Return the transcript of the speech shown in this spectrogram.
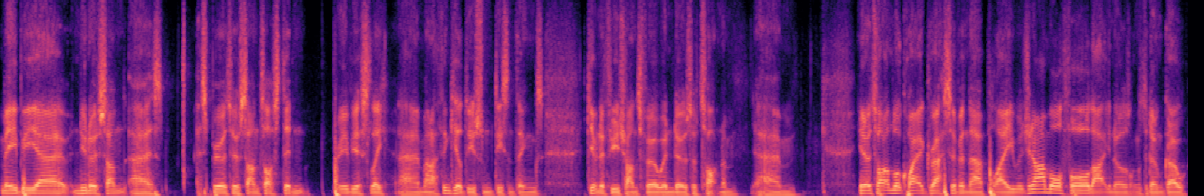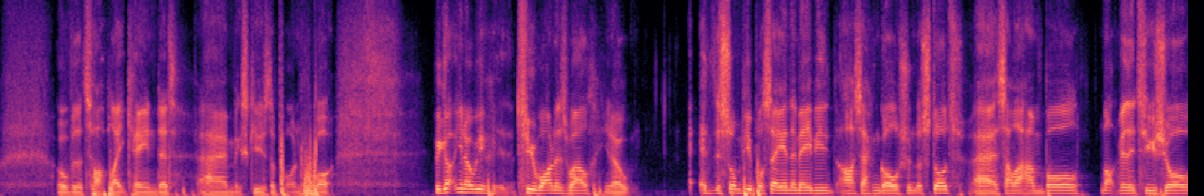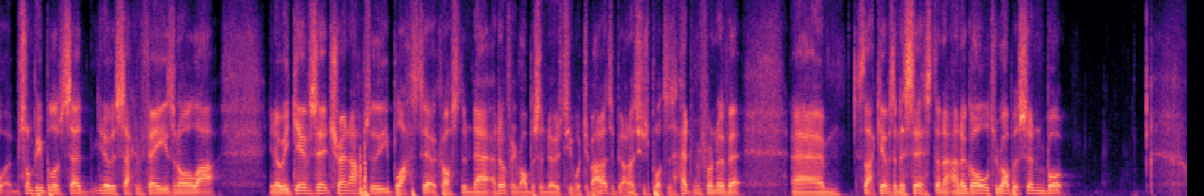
maybe uh, Nuno San, uh, Espirito Santos didn't previously. Um, and I think he'll do some decent things, given a few transfer windows of Tottenham. Um, you know, Tottenham look quite aggressive in their play, which you know I'm all for that. You know, as long as they don't go over the top like Kane did. Um, excuse the pun, but we got you know we two one as well. You know, there's some people saying that maybe our second goal shouldn't have stood. Uh, Salah handball. Not really too sure. Some people have said you know his second phase and all that. You know, he gives it. Trent absolutely blasts it across the net. I don't think Robertson knows too much about it, to be honest. He just puts his head in front of it. Um, so that gives an assist and a, and a goal to Robertson. But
